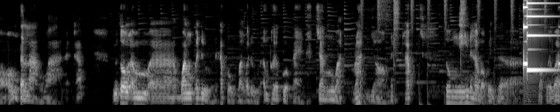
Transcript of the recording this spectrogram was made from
2 ตารางวานะครับ อยู่ตรงอำอ่าวังประดู่นะครับผม วังประดู่อำเภอปลวกแดง จังหวัดระยองนะครับ ตรงนี้นะครับบอกเป็นบอกเลยว่า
